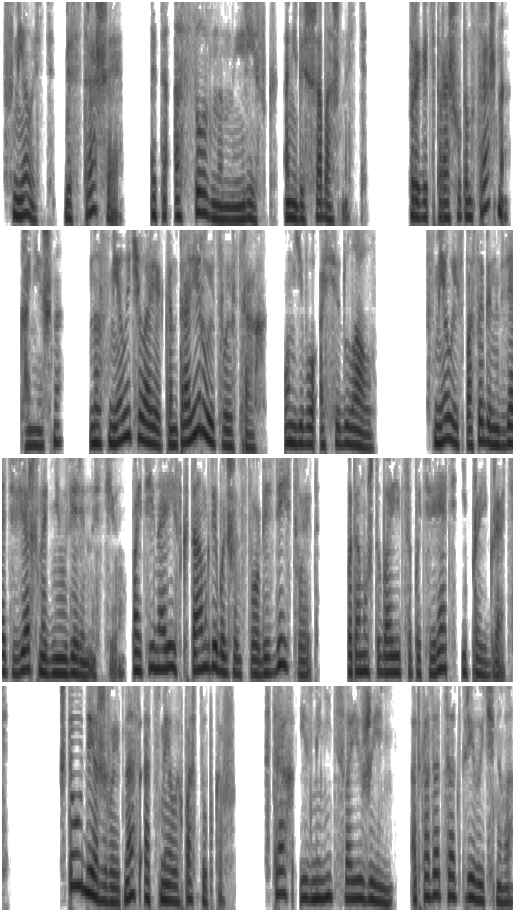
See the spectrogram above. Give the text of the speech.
Смелость, бесстрашие это осознанный риск, а не бесшабашность. Прыгать с парашютом страшно? Конечно. Но смелый человек контролирует свой страх. Он его оседлал. Смелый способен взять верх над неуверенностью, пойти на риск там, где большинство бездействует, потому что боится потерять и проиграть. Что удерживает нас от смелых поступков? Страх изменить свою жизнь, отказаться от привычного,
